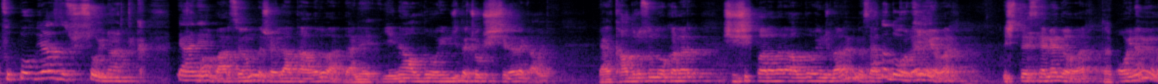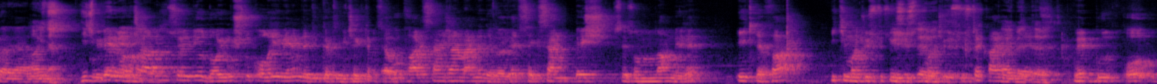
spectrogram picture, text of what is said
Futbol biraz da süs oyunu artık. Yani Ama Barcelona'nın da şöyle hataları vardı. Hani yeni aldığı oyuncu da çok şişirerek aldı. Yani kadrosunda o kadar şişik paraları aldığı oyuncular var. Mesela O da doğru, Coutinho evet. var. İşte Semedo var. Tabii. Oynamıyorlar yani. Aynen. Hiç, hiçbir verim alamadılar. abinin söylediği doymuşluk olayı benim de dikkatimi çekti. Mesela Evet. bu Paris Saint Germain'de de böyle 85 sezonundan beri ilk defa iki maç üst üste, Üst üste, evet. maçı üst üste kaybetti. Kaybetti, evet. Ve bu o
